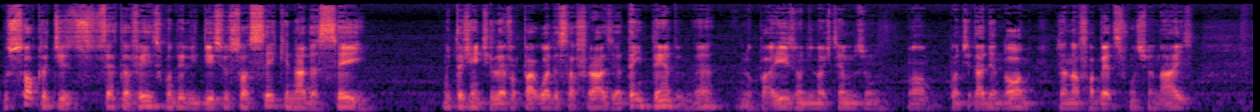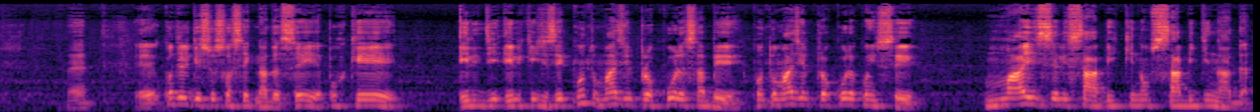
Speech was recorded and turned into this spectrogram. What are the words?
O Sócrates, certa vez, quando ele disse eu só sei que nada sei, muita gente leva pagode essa frase, até entendo, né? No país onde nós temos um, uma quantidade enorme de analfabetos funcionais, né? É, quando ele disse eu só sei que nada sei, é porque ele, ele quis dizer quanto mais ele procura saber, quanto mais ele procura conhecer, mais ele sabe que não sabe de nada.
